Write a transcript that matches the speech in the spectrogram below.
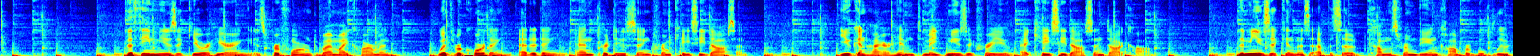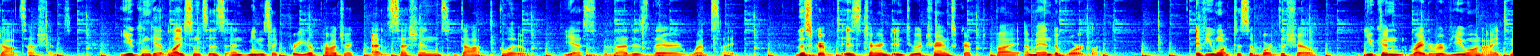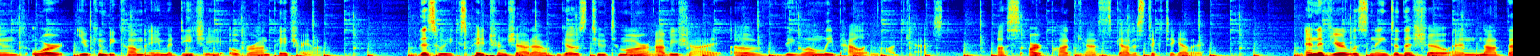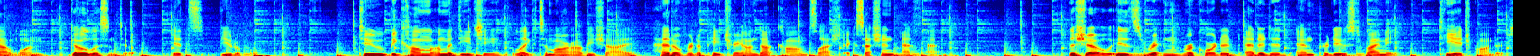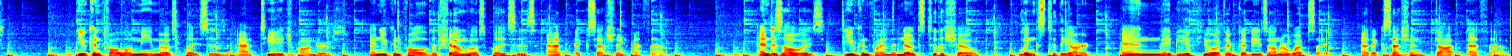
The theme music you are hearing is performed by Mike Harmon, with recording, editing, and producing from Casey Dawson. You can hire him to make music for you at caseydawson.com. The music in this episode comes from the incomparable Blue Dot Sessions. You can get licenses and music for your project at sessions.blue. Yes, that is their website. The script is turned into a transcript by Amanda Borgland. If you want to support the show, you can write a review on iTunes or you can become a Medici over on Patreon. This week's patron shoutout goes to Tamar Avishai of the Lonely Palette podcast us art podcasts gotta stick together. And if you're listening to this show and not that one, go listen to it. It's beautiful. To become a Medici like Tamar Avishai, head over to patreon.com slash accessionfm. The show is written, recorded, edited, and produced by me, TH Ponders. You can follow me most places at TH Ponders, and you can follow the show most places at Accession FM. And as always, you can find the notes to the show, links to the art, and maybe a few other goodies on our website at accession.fm.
